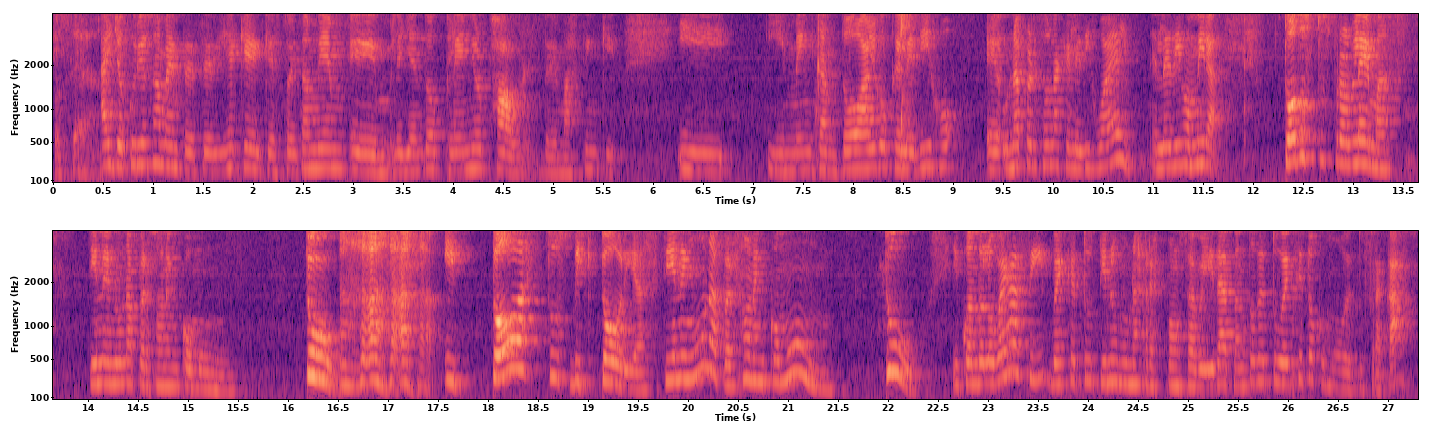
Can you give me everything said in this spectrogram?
O sea. Ay, yo curiosamente te dije que, que estoy también eh, leyendo Claim Your Power de Mastin Kidd. Y, y, me encantó algo que le dijo eh, una persona que le dijo a él. Él le dijo: Mira, todos tus problemas tienen una persona en común. Tú. y todas tus victorias tienen una persona en común. Tú. Y cuando lo ves así, ves que tú tienes una responsabilidad tanto de tu éxito como de tu fracaso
